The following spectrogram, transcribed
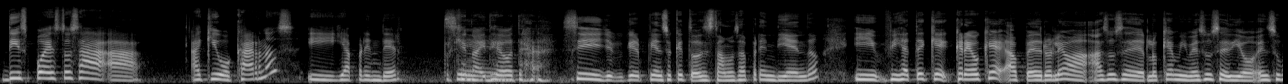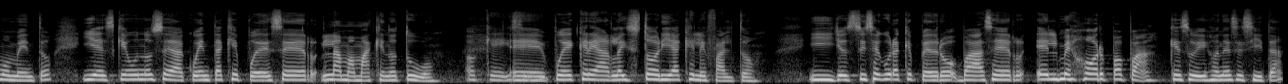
dispuestos a a equivocarnos y, aprender, porque no hay de otra. Sí, yo pienso que todos estamos aprendiendo y fíjate que creo que a Pedro le va a suceder lo que a mí me sucedió en su momento y es que uno se da cuenta que puede ser la mamá que no tuvo. Okay, eh, puede crear la historia que le faltó. Y yo estoy segura que Pedro va a ser el mejor papá que su hijo necesita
